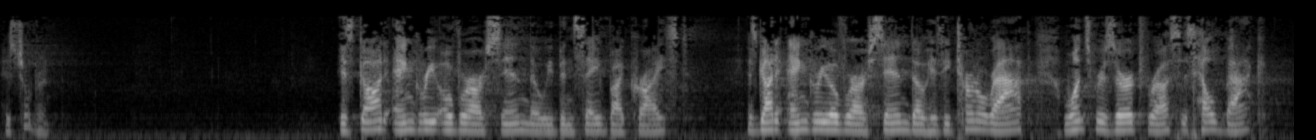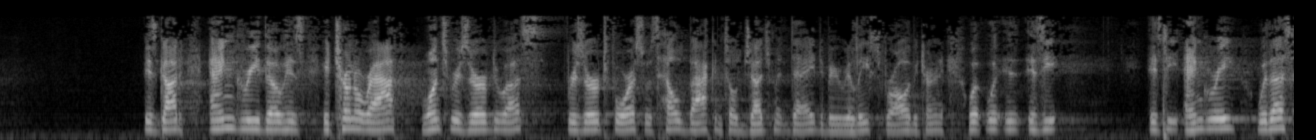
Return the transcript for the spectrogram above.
His children. Is God angry over our sin though we've been saved by Christ? Is God angry over our sin, though his eternal wrath, once reserved for us, is held back? Is God angry, though his eternal wrath, once reserved to us, reserved for us, was held back until judgment day to be released for all of eternity? What, what, is he, is he angry with us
